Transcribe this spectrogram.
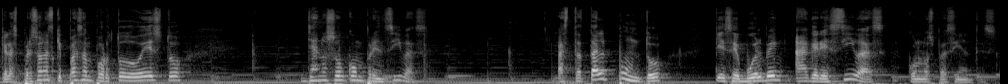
Que las personas que pasan por todo esto ya no son comprensivas. Hasta tal punto que se vuelven agresivas con los pacientes.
